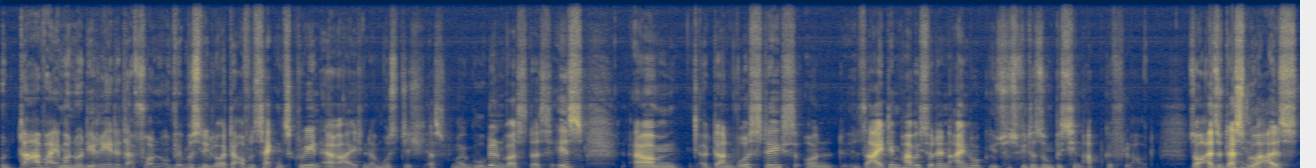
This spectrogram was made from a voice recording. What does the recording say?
Und da war immer nur die Rede davon, und wir müssen die Leute auf dem Second Screen erreichen. Da musste ich erst mal googeln, was das ist. Ähm, dann wusste ich es und seitdem habe ich so den Eindruck, ist es wieder so ein bisschen abgeflaut. So, also das ja. nur als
